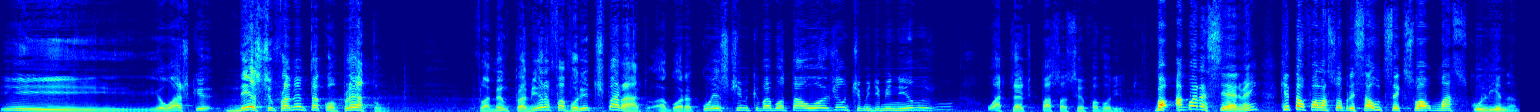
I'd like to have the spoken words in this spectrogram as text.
E eu acho que nesse o Flamengo está completo, Flamengo, para mim, era favorito disparado. Agora, com esse time que vai botar hoje, é um time de meninos, o Atlético passa a ser favorito. Bom, agora é sério, hein? Que tal falar sobre saúde sexual masculina?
